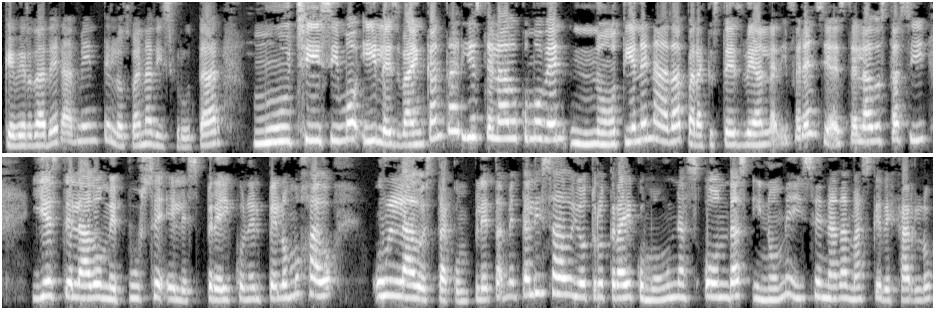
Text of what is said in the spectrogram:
que verdaderamente los van a disfrutar muchísimo y les va a encantar. Y este lado, como ven, no tiene nada para que ustedes vean la diferencia. Este lado está así y este lado me puse el spray con el pelo mojado un lado está completamente alisado y otro trae como unas ondas y no me hice nada más que dejarlo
